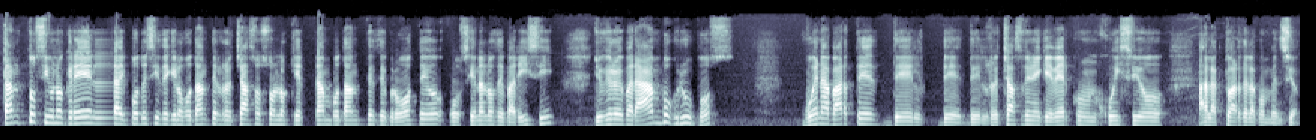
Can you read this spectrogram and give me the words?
Tanto si uno cree en la hipótesis de que los votantes del rechazo son los que eran votantes de Proboste o si eran los de Parisi, yo creo que para ambos grupos buena parte del, del rechazo tiene que ver con un juicio al actuar de la convención.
